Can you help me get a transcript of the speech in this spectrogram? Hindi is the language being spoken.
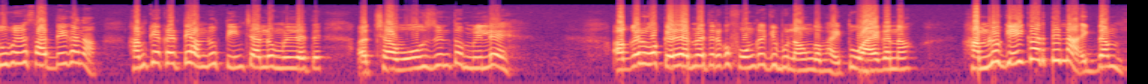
तू मेरे साथ देगा ना? हम क्या करते हम लोग तीन चार लोग मिल लेते अच्छा वो उस दिन तो मिले। अगर वो कह मैं तेरे को फ़ोन करके बुलाऊँगा भाई, तू आएगा ना? हम लोग यही करते ना, एकदम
